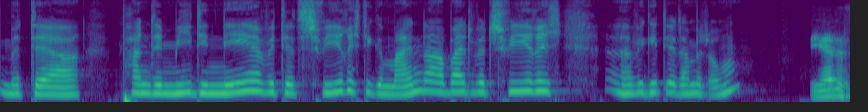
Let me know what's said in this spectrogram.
mit der Pandemie? Die Nähe wird jetzt schwierig, die Gemeindearbeit wird schwierig. Äh, wie geht ihr damit um? Ja, das,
